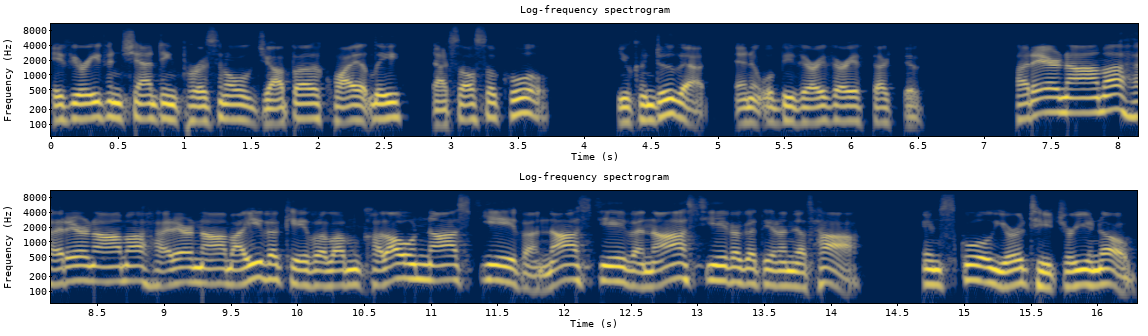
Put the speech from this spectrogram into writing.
If you're even chanting personal japa quietly, that's also cool. You can do that, and it will be very, very effective. Harer Nama, Harer Nama, Harer Nama, Eva Kevalam, Kalau Nastyeva, Nastyeva, Nastyeva Gatiranyatha. In school, you're a teacher, you know.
